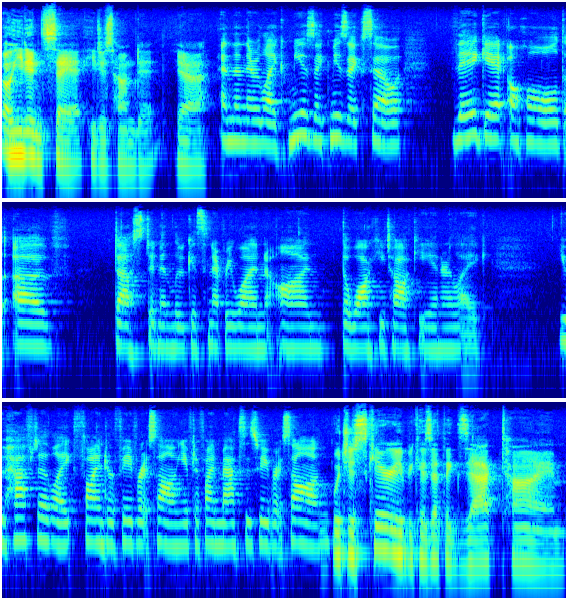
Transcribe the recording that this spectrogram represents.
Oh, he didn't say it. He just hummed it. Yeah. And then they're like, music, music. So they get a hold of Dustin and Lucas and everyone on the walkie talkie and are like, you have to like find her favorite song. You have to find Max's favorite song. Which is scary because at the exact time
